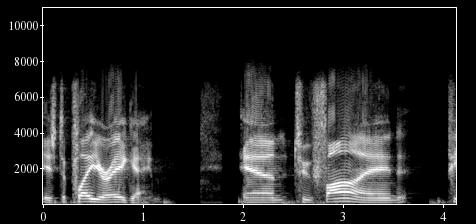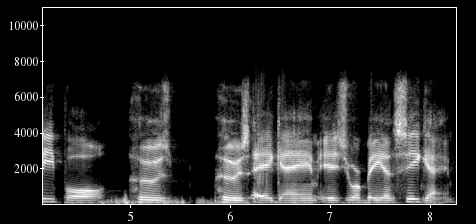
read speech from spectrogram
is to play your A game and to find people whose whose A game is your B and C game.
